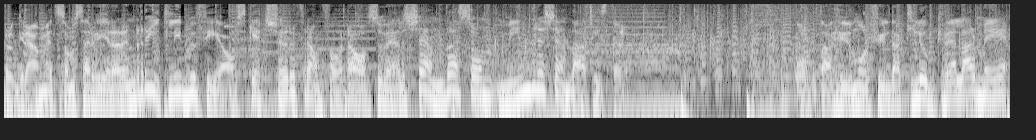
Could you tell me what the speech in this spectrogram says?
Programmet som serverar en riklig buffé av sketcher framförda av såväl kända som mindre kända artister. Åtta humorfyllda klubbkvällar med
